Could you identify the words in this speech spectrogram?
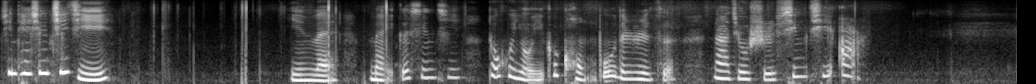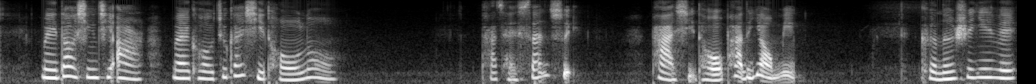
今天星期几？”因为每个星期都会有一个恐怖的日子，那就是星期二。每到星期二，Michael 就该洗头喽。他才三岁，怕洗头怕的要命。可能是因为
